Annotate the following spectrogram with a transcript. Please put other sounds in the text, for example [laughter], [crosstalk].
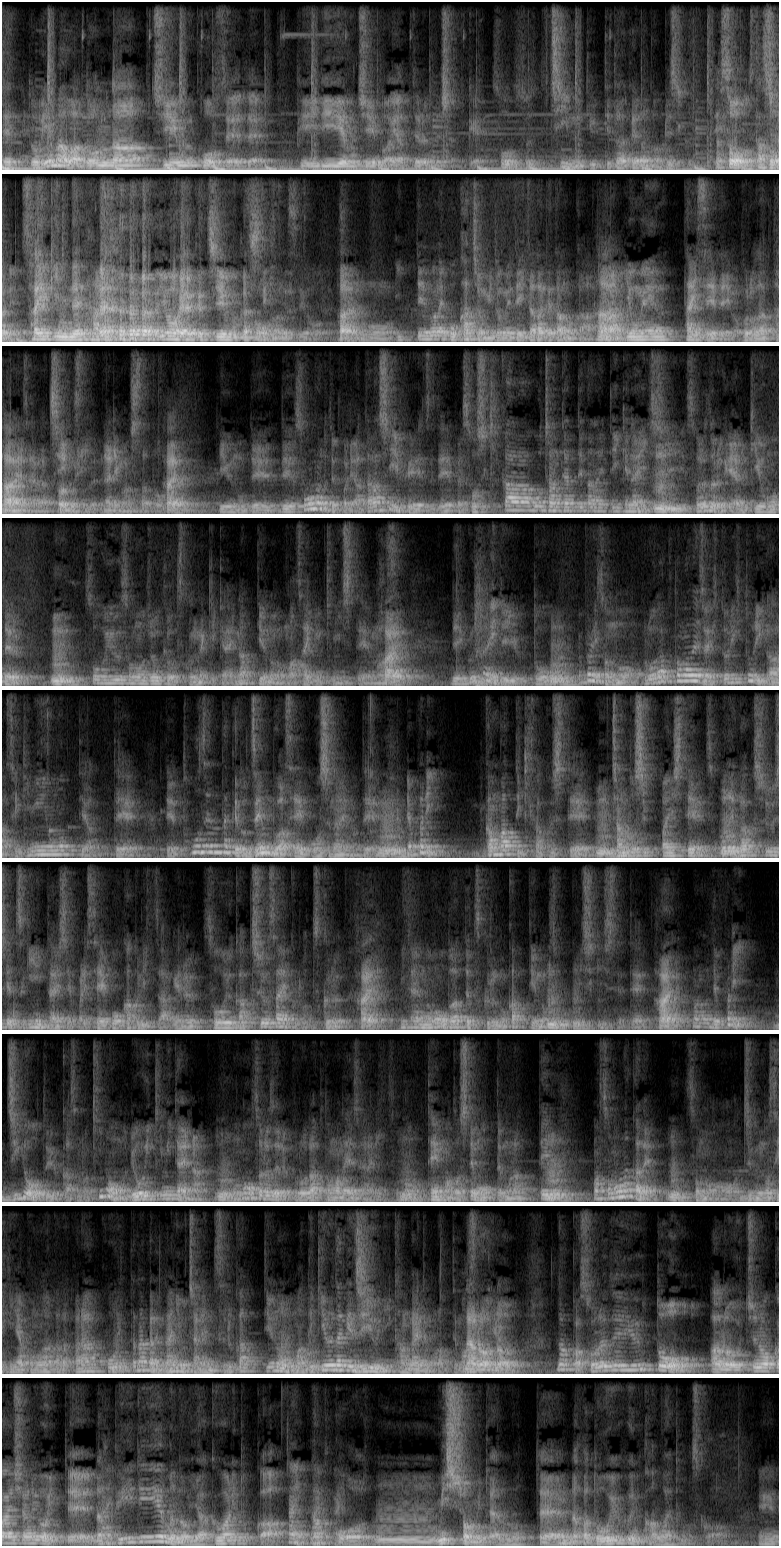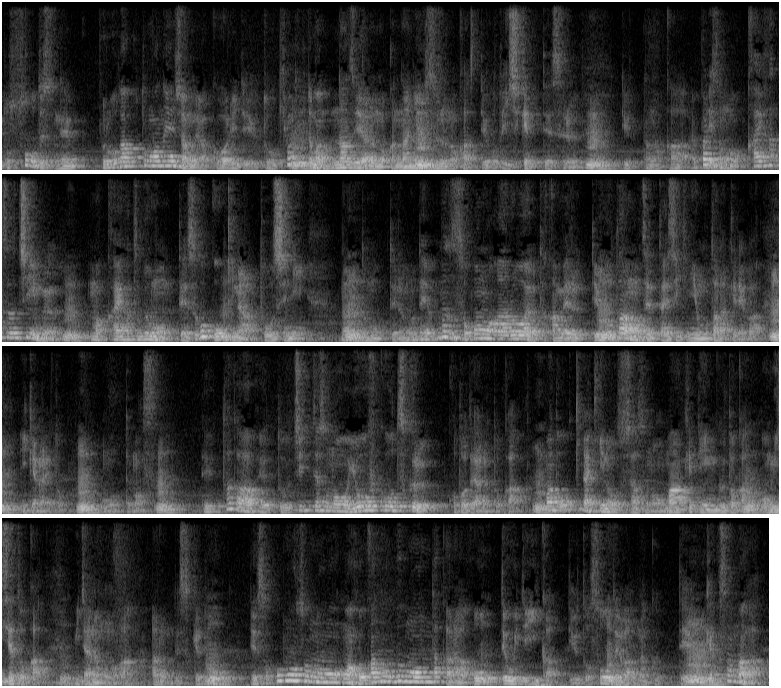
えっと今はどんなチーム構成で PDM チームはやってるんでしたっけ？そうです。チームって言っていただけるのが嬉しくって。そう確かに。最近ね、[laughs] ようやくチーム化してきてそうなんですよ、はい。あの一定の、ね、こう価値を認めていただけたのか、はい。今4名体制で今プロダクトマネージャーがチームになりましたと、はい。っていうのででそうなるとやっぱり新しいフェーズでやっぱり組織化をちゃんとやっていかないといけないし、うん。それぞれがやる気を持てる。うん。そういうその状況を作んなきゃいけないなっていうのを、まあ、最近気にしてます、はい。で具体で言うと、うん。やっぱりそのプロダクトマネージャー一人一人が責任を持ってやってで当然だけど全部は成功しないので、うん。やっぱり頑張って企画して、うん。ちゃんと失敗してそこで学習して次に対してやっぱり成功確率を上げるそういう学習サイクルを作るはい。みたいなのをどうやって作るのかっていうのをすごく意識してて、はい。なのでやっぱり事業というかその機能の領域みたいなものをそれぞれプロダクトマネージャーにそのテーマとして持ってもらって、うん。まあ、その中でうん。その自分の責任はこの中だからこういった中で何をチャレンジするかっていうのをうん。まあできるだけ自由に考えてもらってますなるほど。なんかそれで言うとあのうちの会社においてなんかはい。PDM の役割とか、はい。なんかこう、うーんミッションみたいなのって、うん。なんかどういうふうに考えてますか？えー、とそうですね。プロダクトマネージャーの役割でいうと基本的にはまあなぜやるのか何をするのかっていうことを意思決定するうん。って言った中やっぱりその開発チーム、うん。まあ、開発部門ってすごく大きな投資になると思ってるので、まずそこの ROI を高めるっていうことはまあ絶対責任を持たなければうん。いけないとうん。思ってます、うん。でただ、えっと、うちってその洋服を作ることであるとか、うん。また大きな機能としてはそのマーケティングとか、うん。お店とかうん。みたいなものがあるんですけど、うん。でそこもその、まあ、他の部門だから放っておいていいかっていうとそうではなくって、うん。お客様が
